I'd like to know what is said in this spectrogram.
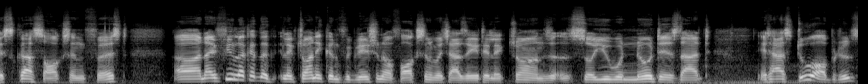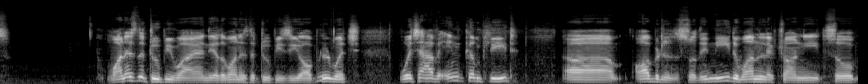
discuss oxygen first. Uh, now, if you look at the electronic configuration of oxygen, which has eight electrons, so you would notice that it has two orbitals one is the 2py and the other one is the 2pz orbital, which which have incomplete uh, orbitals. So they need one electron each. So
